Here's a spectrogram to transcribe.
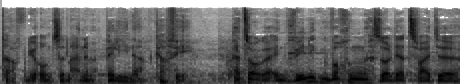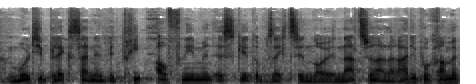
trafen wir uns in einem Berliner Café. Herr Zorger, in wenigen Wochen soll der zweite Multiplex seinen Betrieb aufnehmen. Es geht um 16 neue nationale Radioprogramme.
